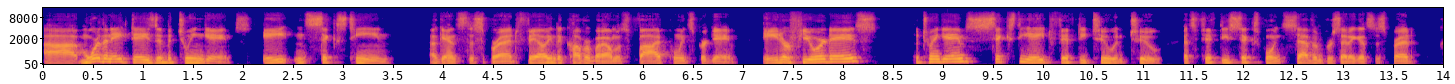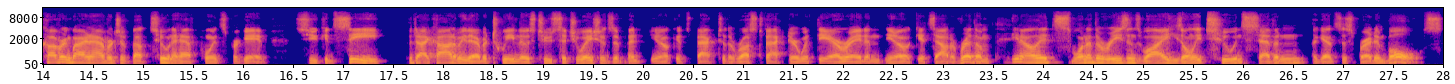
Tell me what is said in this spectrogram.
Uh, more than eight days in between games, 8 and 16 against the spread, failing to cover by almost five points per game. Eight or fewer days, between games 68, 52, and 2. That's 56.7% against the spread, covering by an average of about two and a half points per game. So you can see the dichotomy there between those two situations. It meant, you know, it gets back to the rust factor with the air raid and, you know, it gets out of rhythm. You know, it's one of the reasons why he's only two and seven against the spread in bowls,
